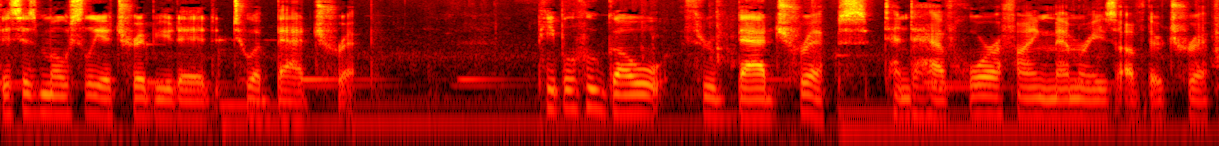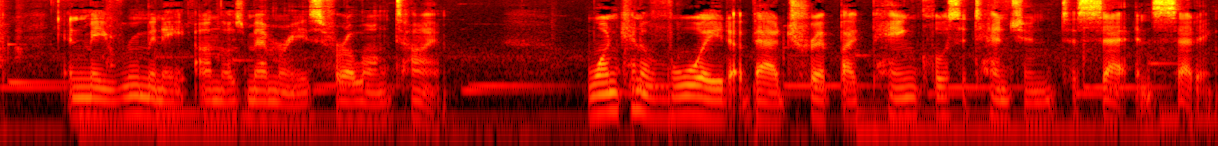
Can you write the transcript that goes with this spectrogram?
this is mostly attributed to a bad trip. People who go through bad trips tend to have horrifying memories of their trip and may ruminate on those memories for a long time. One can avoid a bad trip by paying close attention to set and setting.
